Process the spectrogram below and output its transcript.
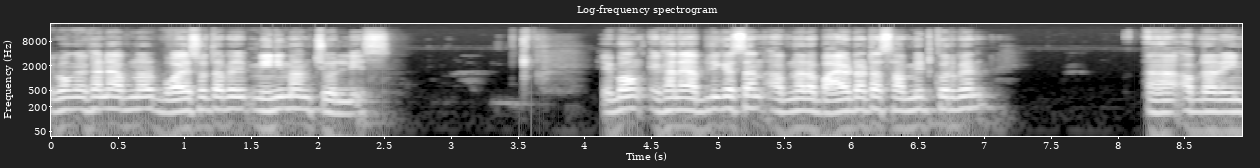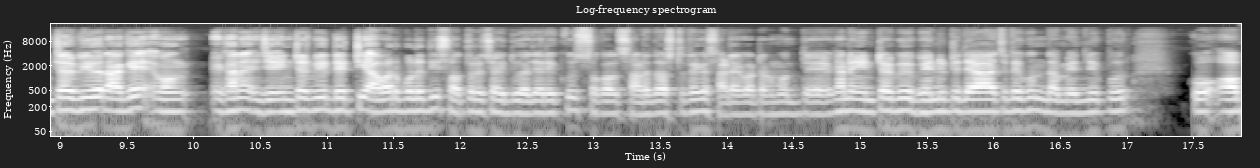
এবং এখানে আপনার বয়স হতে হবে মিনিমাম চল্লিশ। এবং এখানে অ্যাপ্লিকেশান আপনারা বায়োডাটা সাবমিট করবেন আপনার ইন্টারভিউয়ের আগে। এবং এখানে যে ইন্টারভিউ ডেটটি আবার বলে দিই, সতেরো ছয় দু হাজার একুশ সকাল সাড়ে দশটা থেকে সাড়ে এগারোটার মধ্যে। এখানে ইন্টারভিউ ভেন্যুটি দেওয়া আছে, দেখুন the Medinipur co of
